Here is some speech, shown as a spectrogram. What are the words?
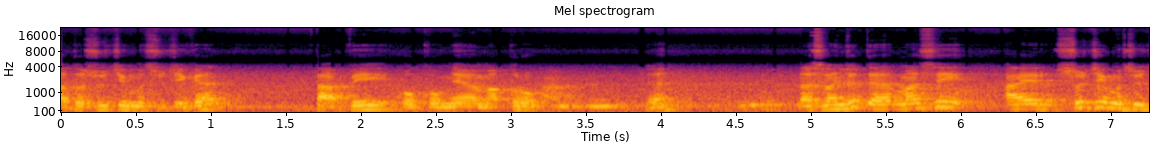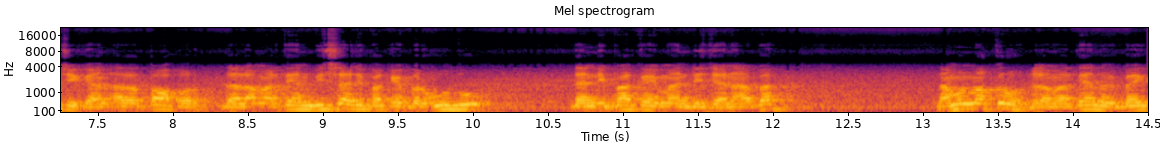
atau suci mensucikan, tapi hukumnya makruh. Ya. Nah selanjutnya masih air suci mensucikan atau tahur dalam artian bisa dipakai berwudu dan dipakai mandi janabah, namun makruh dalam artian lebih baik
